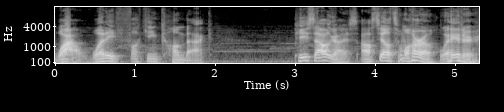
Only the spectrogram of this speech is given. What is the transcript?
Wow, what a fucking comeback. Peace out, guys. I'll see y'all tomorrow. Later.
